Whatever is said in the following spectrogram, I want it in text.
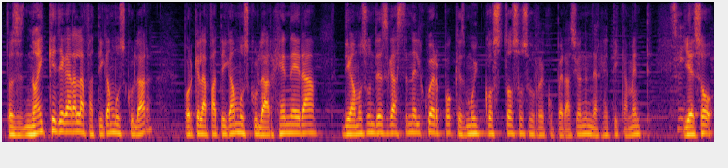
Entonces no hay que llegar a la fatiga muscular porque la fatiga muscular genera, digamos, un desgaste en el cuerpo que es muy costoso su recuperación energéticamente. Sí. Y eso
